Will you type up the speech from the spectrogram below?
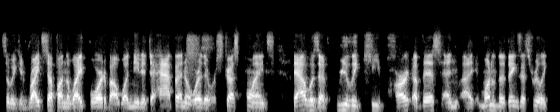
so we could write stuff on the whiteboard about what needed to happen or where there were stress points. That was a really key part of this. And I, one of the things that's really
